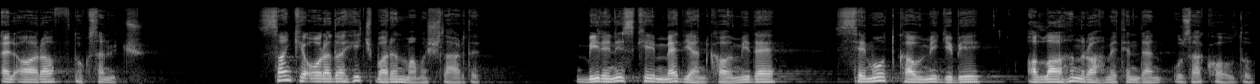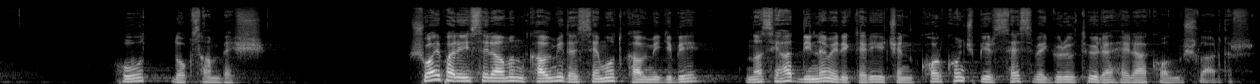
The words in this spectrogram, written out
El-Araf 93 Sanki orada hiç barınmamışlardı. Biliniz ki Medyen kavmi de Semud kavmi gibi Allah'ın rahmetinden uzak oldu. Hud 95 Şuayb aleyhisselamın kavmi de Semud kavmi gibi nasihat dinlemedikleri için korkunç bir ses ve gürültüyle helak olmuşlardır.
